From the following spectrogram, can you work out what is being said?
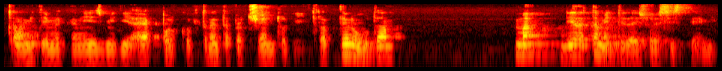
tramite i meccanismi di Apple col 30% di trattenuta, ma direttamente dai suoi sistemi.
